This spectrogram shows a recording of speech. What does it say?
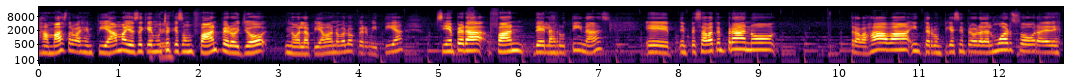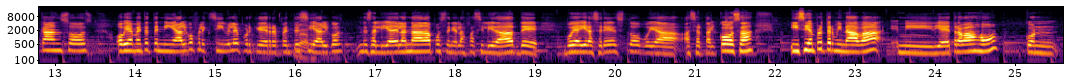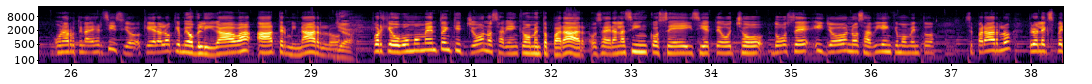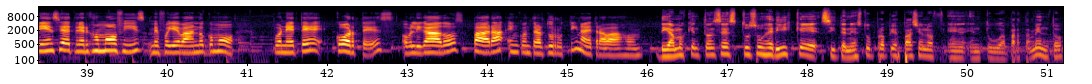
Jamás trabajé en pijama. Yo sé que hay muchos que son fan, pero yo no, la pijama no me lo permitía. Siempre era fan de las rutinas. Eh, empezaba temprano, trabajaba, interrumpía siempre hora de almuerzo, hora de descansos. Obviamente tenía algo flexible porque de repente si algo me salía de la nada, pues tenía la facilidad de voy a ir a hacer esto, voy a hacer tal cosa. Y siempre terminaba mi día de trabajo con una rutina de ejercicio, que era lo que me obligaba a terminarlo. Porque hubo un momento en que yo no sabía en qué momento parar. O sea, eran las 5, 6, 7, 8, 12 y yo no sabía en qué momento separarlo. Pero la experiencia de tener home office me fue llevando como ponete cortes obligados para encontrar tu rutina de trabajo. Digamos que entonces tú sugerís que si tenés tu propio espacio en tu apartamento,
